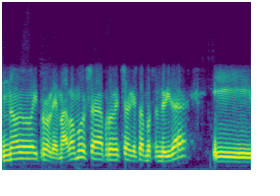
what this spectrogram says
No hay problema. Vamos a aprovechar que estamos en Navidad y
